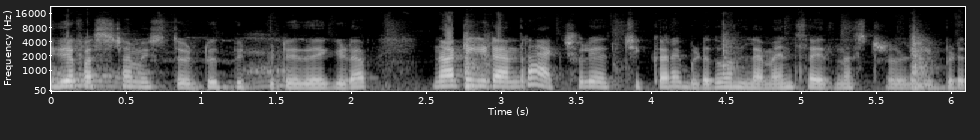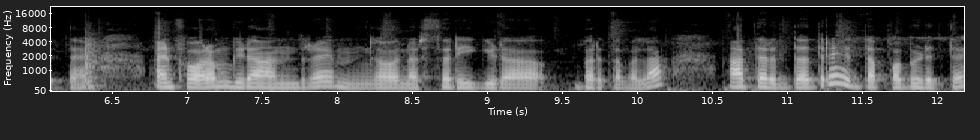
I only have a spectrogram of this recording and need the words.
ಇದೇ ಫಸ್ಟ್ ಟೈಮ್ ಇಷ್ಟು ದೊಡ್ಡದು ಬಿಟ್ಬಿಟ್ಟಿದೆ ಗಿಡ. ನಾಟಿ ಗಿಡ ಅಂದರೆ ಆ್ಯಕ್ಚುಲಿ ಅದು ಚಿಕ್ಕನೇ ಬಿಡೋದು, ಒಂದು ಲೆಮನ್ ಸೈಜ್ನಷ್ಟರಲ್ಲಿ ಬಿಡುತ್ತೆ. ಆ್ಯಂಡ್ ಫಾರಮ್ ಗಿಡ ಅಂದರೆ ನರ್ಸರಿ ಗಿಡ ಬರ್ತಾವಲ್ಲ, ಆ ಥರದ್ದಾದರೆ ದಪ್ಪ ಬಿಡುತ್ತೆ.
